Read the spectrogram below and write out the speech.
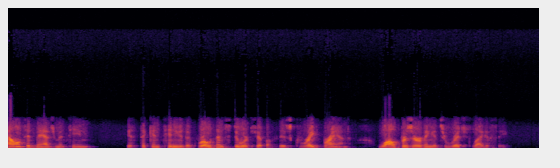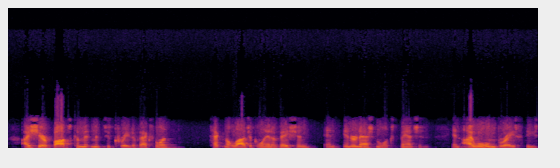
talented management team, is to continue the growth and stewardship of this great brand while preserving its rich legacy. I share Bob's commitment to creative excellence, technological innovation, and international expansion, and I will embrace these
